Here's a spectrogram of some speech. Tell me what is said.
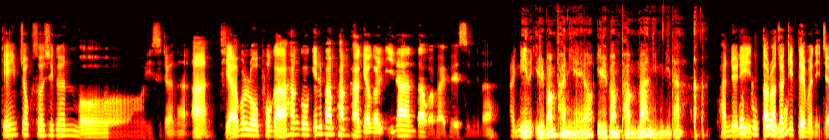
게임 쪽 소식은 뭐 있으려나? 아 디아블로 4가 한국 일반판 가격을 인하한다고 발표했습니다. 하긴 일반판이에요. 일반판만입니다. 환율이 떨어졌기 때문이죠.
